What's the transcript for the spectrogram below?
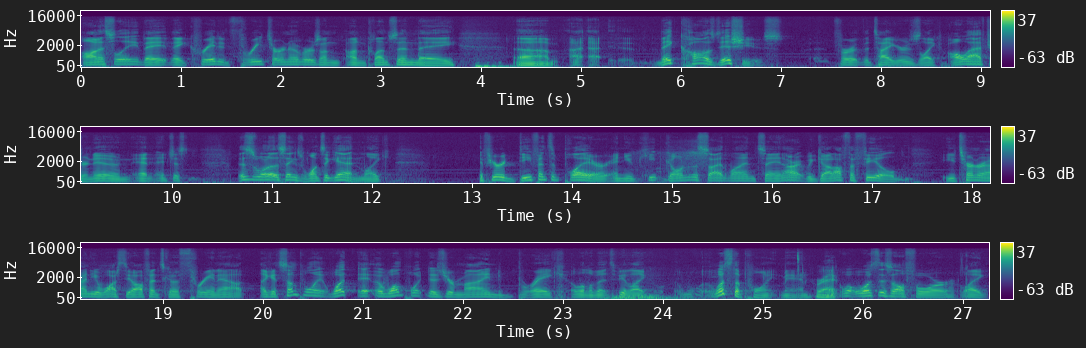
Honestly, they they created three turnovers on on Clemson. They um, I, I, they caused issues for the Tigers like all afternoon, and it just this is one of those things. Once again, like if you're a defensive player and you keep going to the sideline saying, "All right, we got off the field," you turn around, you watch the offense go three and out. Like at some point, what at one point does your mind break a little bit to be like, "What's the point, man? Right. Like, what, what's this all for? Like."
